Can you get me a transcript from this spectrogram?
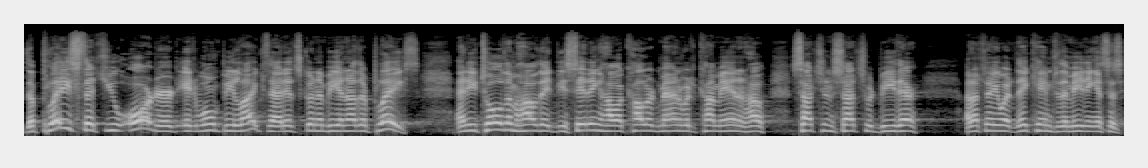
the place that you ordered, it won't be like that. It's going to be another place. And he told them how they'd be sitting, how a colored man would come in, and how such and such would be there. And I'll tell you what, they came to the meeting and says,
